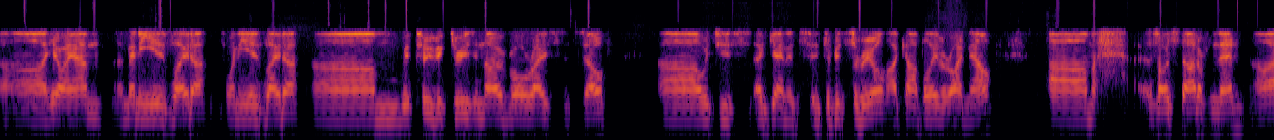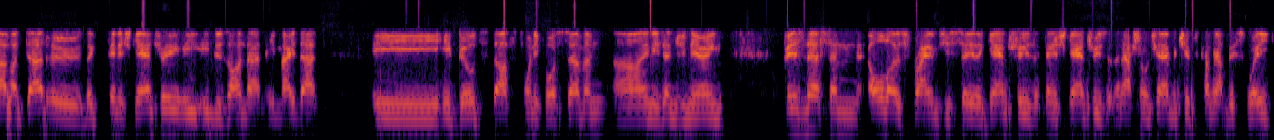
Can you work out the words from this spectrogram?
Uh, here I am, uh, many years later, 20 years later, um, with two victories in the overall race itself, uh, which is again, it's it's a bit surreal. I can't believe it right now. Um, so it started from then. Uh, my dad, who the finish gantry, he, he designed that. He made that. He he builds stuff 24/7 uh, in his engineering business, and all those frames you see, the gantries, the finished gantries at the national championships coming up this week,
